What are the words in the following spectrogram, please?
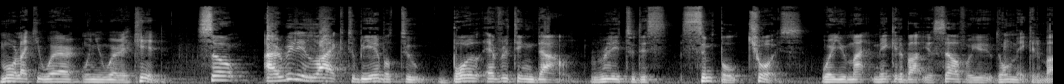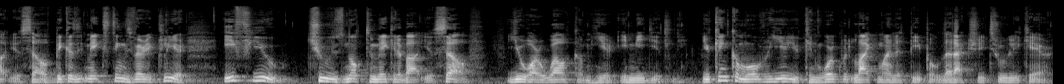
more like you were when you were a kid. So I really like to be able to boil everything down really to this simple choice where you might make it about yourself or you don't make it about yourself because it makes things very clear. If you choose not to make it about yourself, you are welcome here immediately. You can come over here, you can work with like minded people that actually truly care,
